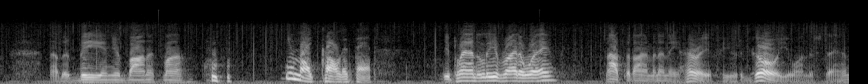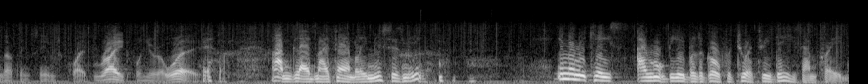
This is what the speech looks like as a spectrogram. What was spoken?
Another bee in your bonnet, Mom? You might call it that. You plan to leave right away? Not that I'm in any hurry for you to go, you understand. Nothing seems quite right when you're away. I'm glad my family misses me. In any case, I won't be able to go for two or three days, I'm afraid.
